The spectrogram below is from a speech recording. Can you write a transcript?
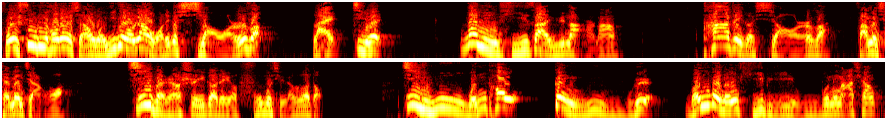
所以树立后在想，我一定要让我这个小儿子来继位。问题在于哪儿呢？他这个小儿子，咱们前面讲过，基本上是一个这个扶不起的阿斗，既无文韬，更无武略，文不能提笔，武不能拿枪，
